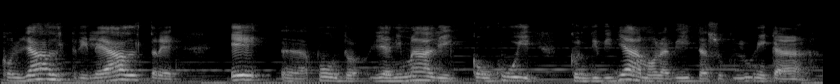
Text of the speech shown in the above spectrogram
con gli altri, le altre e eh, appunto gli animali con cui condividiamo la vita sull'unica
